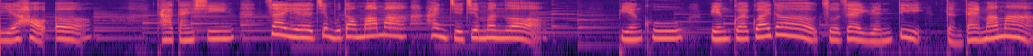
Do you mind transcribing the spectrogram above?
也好饿。它担心再也见不到妈妈和姐姐们了，边哭边乖乖的坐在原地等待妈妈。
